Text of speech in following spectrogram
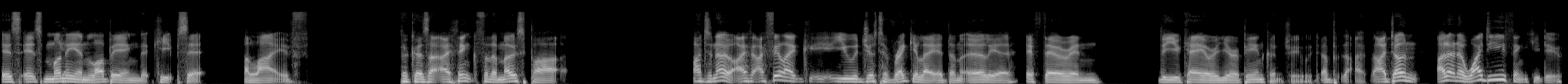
It's it's money and lobbying that keeps it alive. Because I I think for the most part, I don't know. I I feel like you would just have regulated them earlier if they were in the UK or a European country. I, I don't I don't know. Why do you think you do?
